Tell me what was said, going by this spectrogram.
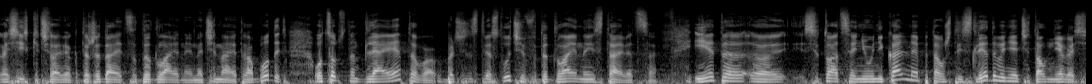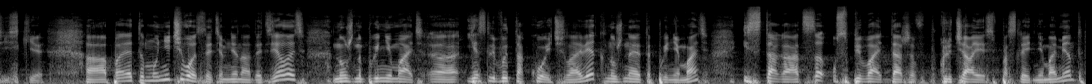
российский человек дожидается дедлайна и начинает работать, вот, собственно, для этого в большинстве случаев дедлайны и ставятся. И эта э, ситуация не уникальная, потому что исследования читал не российские. Поэтому ничего с этим не надо делать. Нужно принимать, э, если вы такой человек, нужно это принимать и стараться успевать, даже включаясь в последний момент,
